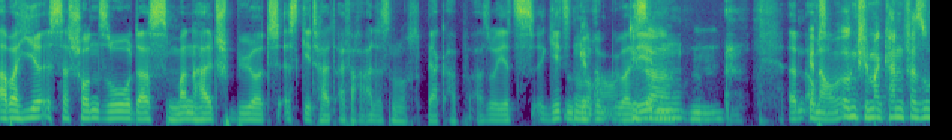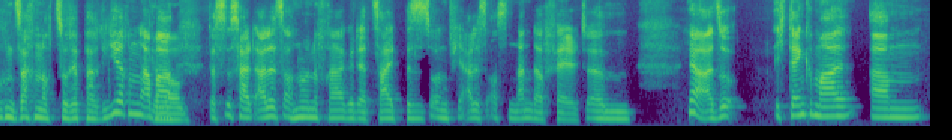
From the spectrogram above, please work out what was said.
Aber hier ist das schon so, dass man halt spürt, es geht halt einfach alles nur noch bergab. Also jetzt geht es nur genau, noch um Überleben. Dieser, hm. ähm, genau, irgendwie man kann versuchen, Sachen noch zu reparieren, aber genau. das ist halt alles auch nur eine Frage der Zeit, bis es irgendwie alles auseinanderfällt. Ähm, ja, also ich denke mal, ähm,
